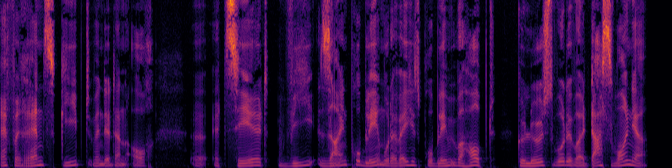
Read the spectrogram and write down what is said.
Referenz gibt, wenn der dann auch äh, erzählt, wie sein Problem oder welches Problem überhaupt gelöst wurde, weil das wollen ja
